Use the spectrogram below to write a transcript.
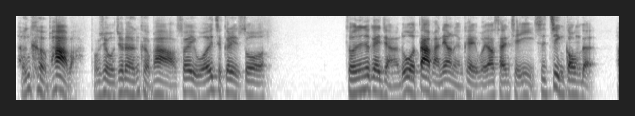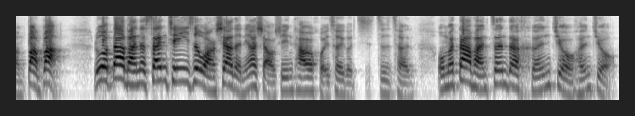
很可怕吧，同学，我觉得很可怕哦。所以我一直跟你说。昨天就跟你讲了，如果大盘量能可以回到三千亿，是进攻的，很棒棒。如果大盘的三千亿是往下的，你要小心，它会回撤一个支支撑。我们大盘真的很久很久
